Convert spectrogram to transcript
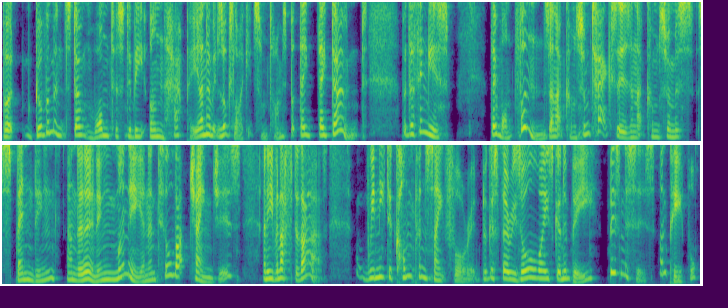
but governments don't want us to be unhappy. I know it looks like it sometimes, but they, they don't. But the thing is, they want funds, and that comes from taxes, and that comes from us spending and earning money. And until that changes, and even after that, we need to compensate for it because there is always going to be businesses and people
